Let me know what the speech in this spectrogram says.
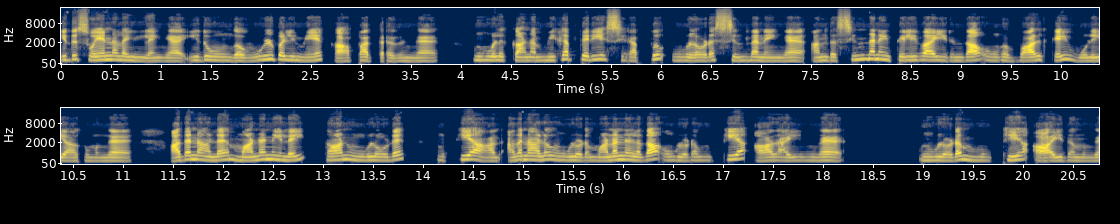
இது சுயநலம் இல்லைங்க. இது உங்க உள் வலிமைய காப்பாத்துறதுங்க. உங்களுக்கான மிகப்பெரிய சிறப்பு உங்களோட சிந்தனைங்க. அந்த சிந்தனை தெளிவா இருந்தா உங்க வாழ்க்கை ஒளியாகுமுங்க. அதனால மனநிலை தான் உங்களோட முக்கிய ஆ அதனால உங்களோட மனநிலை தான் உங்களோட முக்கிய ஆதாயம்ங்க. உங்களோட முக்கிய ஆயுதமுங்க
